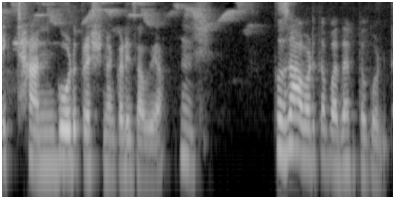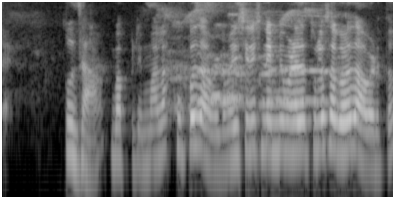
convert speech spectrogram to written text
एक छान गोड प्रश्नाकडे जाऊया. तुझा आवडता पदार्थ कोणता आहे? तुझा. बापरे मला खूपच आवडतं. म्हणजे शिरीष नेहमी म्हणायचं तुला सगळंच आवडतं.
